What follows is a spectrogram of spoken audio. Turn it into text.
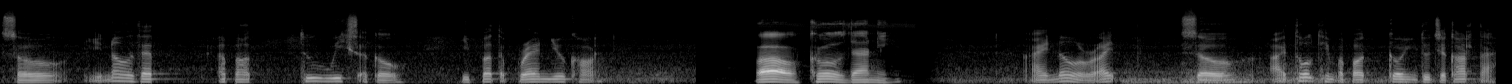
So, you know that about two weeks ago, he bought a brand new car. Wow, cool, Danny. I know, right? So, I told him about going to Jakarta,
